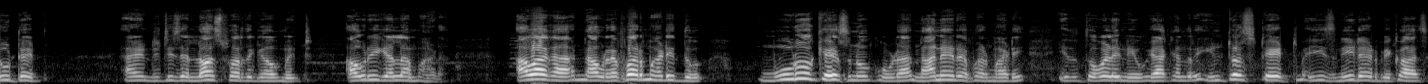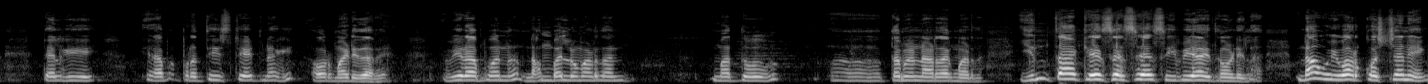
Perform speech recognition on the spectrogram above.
looted and it is a loss for the government ಅವರಿಗೆಲ್ಲ ಮಾಡ. ಆವಾಗ ನಾವು ರೆಫರ್ ಮಾಡಿದ್ದು ಮೂರೂ ಕೇಸ್ನು ಕೂಡ ನಾನೇ ರೆಫರ್ ಮಾಡಿ, ಇದು ತಗೊಳ್ಳಿ ನೀವು. ಯಾಕಂದರೆ inter state is needed because Telgi ಪ್ರತಿ ಸ್ಟೇಟ್ನಾಗಿ ಅವ್ರು ಮಾಡಿದ್ದಾರೆ. ವೀರಪ್ಪನ್ ನಂಬಲ್ಲೂ ಮಾಡ್ದ ಮತ್ತು ತಮಿಳ್ನಾಡ್ದಾಗ ಮಾಡ್ದ ಇಂಥ ಕೇಸಸ್ಸೇ ಸಿ ಬಿ ಐ ತೊಗೊಂಡಿಲ್ಲ. ನಾವು ಯು ಆರ್ ಕ್ವಶನಿಂಗ್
